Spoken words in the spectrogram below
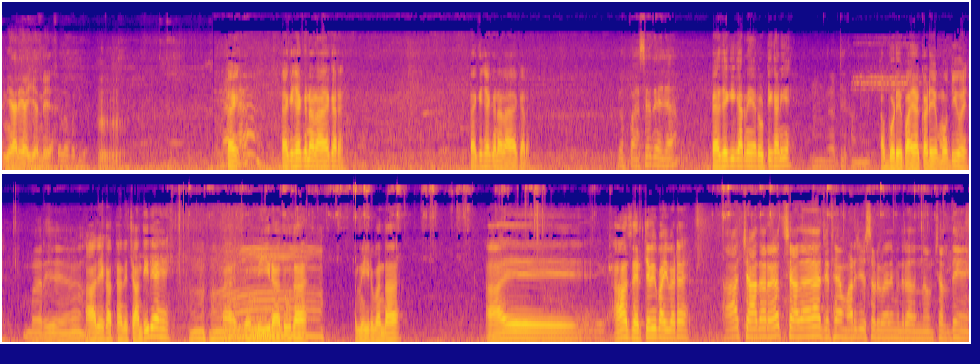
ਨਿਆਰੇ ਆਈ ਜਾਂਦੇ ਆ। ਚਲੋ ਵਧੀਆ। ਹੂੰ। ਪੈਕ ਸ਼ੈਕ ਨਾਲ ਆਇਆ ਕਰ। ਪੈਕ ਸ਼ੈਕ ਨਾਲ ਆਇਆ ਕਰ। ਪੈਸੇ ਦੇ ਜਾ। ਪੈਸੇ ਕੀ ਕਰਨੇ ਆ? ਰੋਟੀ ਖਾਣੀ ਹੈ ਆ ਬੜੇ ਪਾਇਆ ਕੜੇ ਮੋਦੀ ਹੋਏ ਬਰੇ ਆ ਦੇਖ ਹੱਥਾਂ ਤੇ ਚਾਂਦੀ ਦੇ ਆ ਇਹ ਹੂੰ ਹੂੰ ਭੈਣ ਜੋ ਅਮੀਰ ਆ ਤੂੰ ਤਾਂ ਅਮੀਰ ਬੰਦਾ ਆਏ ਆ ਸਿਰ 'ਚ ਵੀ ਪਾਈ ਬੈਠਾ ਹੈ। ਆ ਚਾਦਰ ਚਾਦਰ ਜਿੱਥੇ ਮਰਜ਼ੀ ਸਰਵਾਰੇ ਮਿੰਦਰਾ ਦਾ ਨਾਮ ਚੱਲਦੇ ਹੈ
